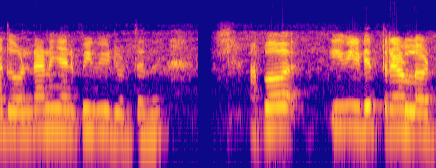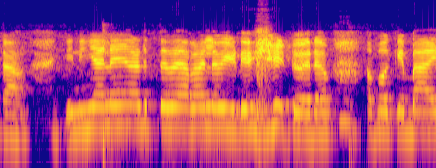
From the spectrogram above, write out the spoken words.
അതുകൊണ്ടാണ് ഞാനിപ്പോൾ ഈ വീഡിയോ എടുത്തത്. അപ്പോൾ ഈ വീഡിയോ ഇത്രയേ ഉള്ളൂ കേട്ടോ ഇനി ഞാൻ അടുത്ത വേറെ വല്ല വീഡിയോ ഒക്കെ ആയിട്ട് വരാം. അപ്പോൾ ഓക്കെ ബൈ.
